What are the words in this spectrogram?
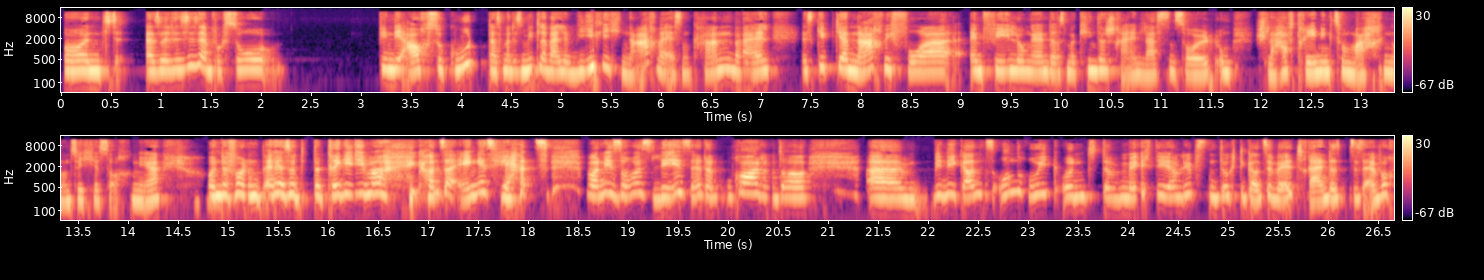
Und also das ist einfach so, finde ich auch so gut, dass man das mittlerweile wirklich nachweisen kann, weil es gibt ja nach wie vor Empfehlungen, dass man Kinder schreien lassen soll, um Schlaftraining zu machen und solche Sachen, ja. Und davon, also da kriege ich immer ganz ein enges Herz, wenn ich sowas lese, da, boah, da ähm, bin ich ganz unruhig und da möchte ich am liebsten durch die ganze Welt schreien, dass das einfach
